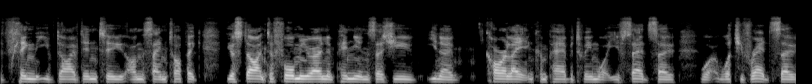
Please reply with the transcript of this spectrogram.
the thing that you've dived into on the same topic, you're starting to form your own opinions as you, you know, correlate and compare between what you've said. So what, what you've read. So,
